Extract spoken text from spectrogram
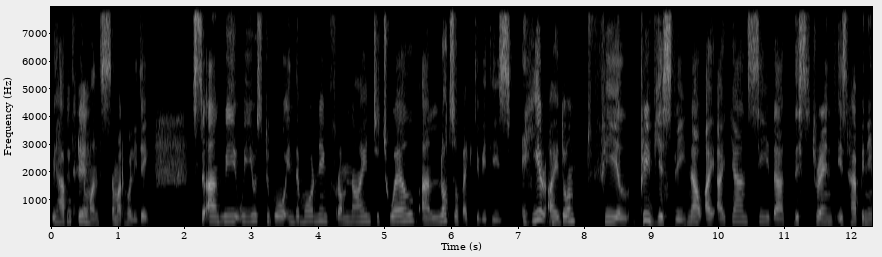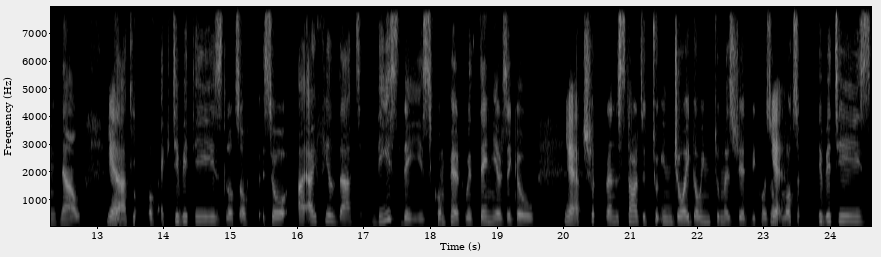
we have okay. three months summer holiday. So, and we, we used to go in the morning from 9 to 12 and lots of activities. Here, mm-hmm. I don't feel previously, now I, I can see that this trend is happening now. Yeah. That lots of activities, lots of, so I, I feel that these days compared with 10 years ago, yeah. children started to enjoy going to masjid because of yeah. lots of activities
